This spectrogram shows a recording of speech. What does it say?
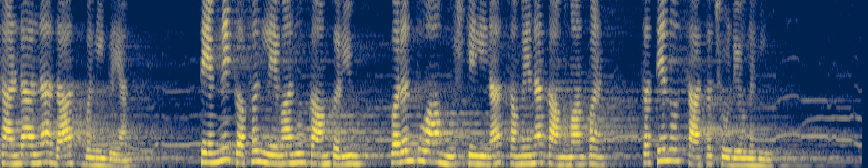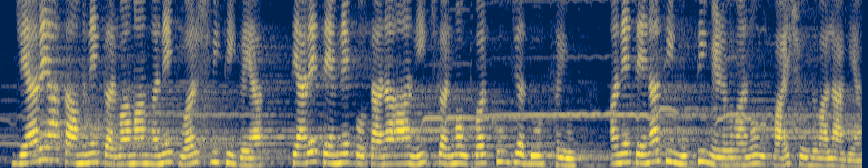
ચાંડાલના દાસ બની ગયા. તેમણે કફન લેવાનું કામ કર્યું, પરંતુ આ મુશ્કેલીના સમયના કામમાં પણ સત્યનો સાથ છોડ્યો નહીં. જ્યારે આ કામને કરવામાં અનેક વર્ષ વીતી ગયા, ત્યારે તેમને પોતાના આ નીચ કર્મ ઉપર ખૂબ જ દુઃખ થયું અને તેનાથી મુક્તિ મેળવવાનો ઉપાય શોધવા લાગ્યા.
